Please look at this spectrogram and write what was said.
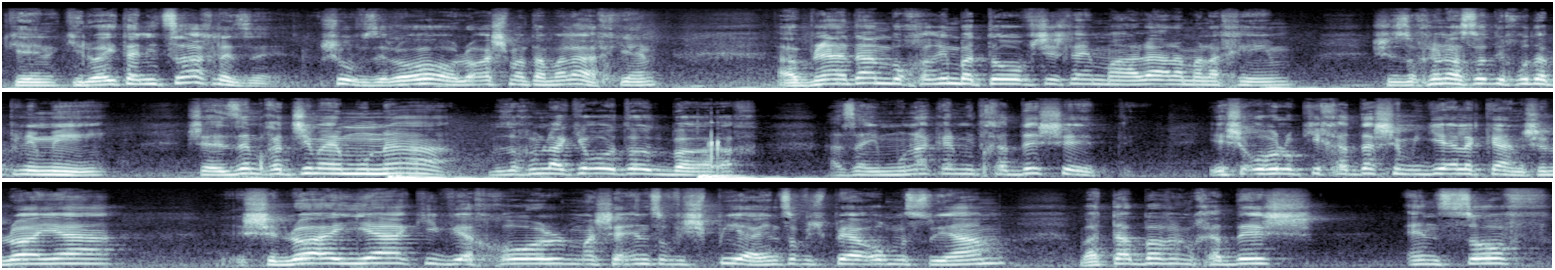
כן, כאילו היית נצרך לזה. שוב, זה לא, לא אשמת המלאך, כן? אבל בני אדם בוחרים בטוב שיש להם מעלה על המלאכים, שזוכים לעשות ייחוד הפנימי, שעל זה מחדשים האמונה, וזוכים להכיר אותו יתברך, אז האמונה כאן מתחדשת. יש אור אלוקי חדש שמגיע לכאן, שלא היה, שלא היה כביכול מה שהאינסוף השפיע. האינסוף השפיע אור מסוים, ואתה בא ומחדש אינסוף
